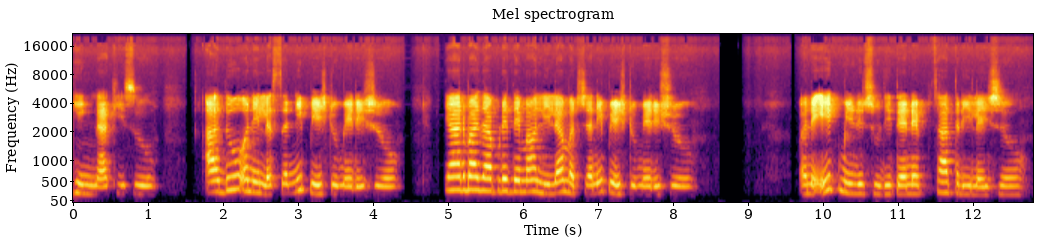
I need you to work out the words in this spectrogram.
હિંગ નાખીશું. આદુ અને લસણની પેસ્ટ ઉમેરીશું. ત્યારબાદ આપણે તેમાં લીલા મરચાંની પેસ્ટ ઉમેરીશું. અને એક મિનિટ સુધી તેને સાતળી લઈશું.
